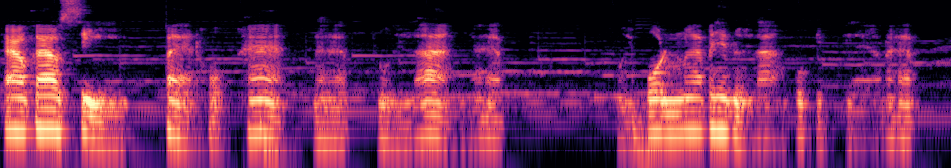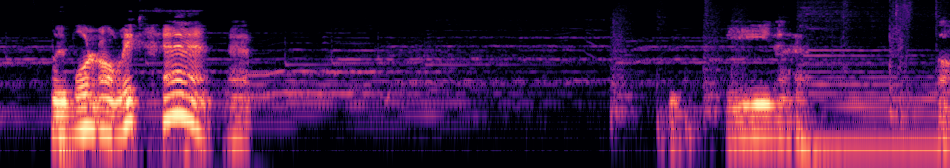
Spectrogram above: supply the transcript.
เก้าเก้าสี่แปดหกห้านะครับหน่วยล่างนะครับ หน่วยบนนะครับไม่ใช่หน่วยล่างผู้ผิดไปแล้วนะครับ หน่วยบนออกเลขห้านะครับนี่นะครับต้อ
